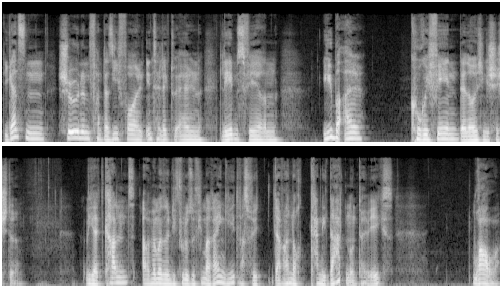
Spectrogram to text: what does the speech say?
die ganzen schönen, fantasievollen, intellektuellen Lebenssphären, überall Koryphäen der deutschen Geschichte. Wie gesagt, Kant, aber wenn man so in die Philosophie mal reingeht, was für, da waren noch Kandidaten unterwegs. Wow.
